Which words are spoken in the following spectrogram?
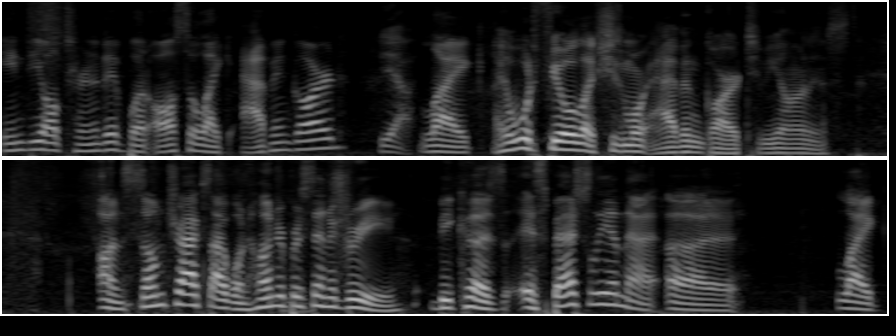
indie alternative but also like avant-garde. Yeah. Like I would feel like she's more avant-garde, to be honest. on some tracks I 100% agree because especially in that uh like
